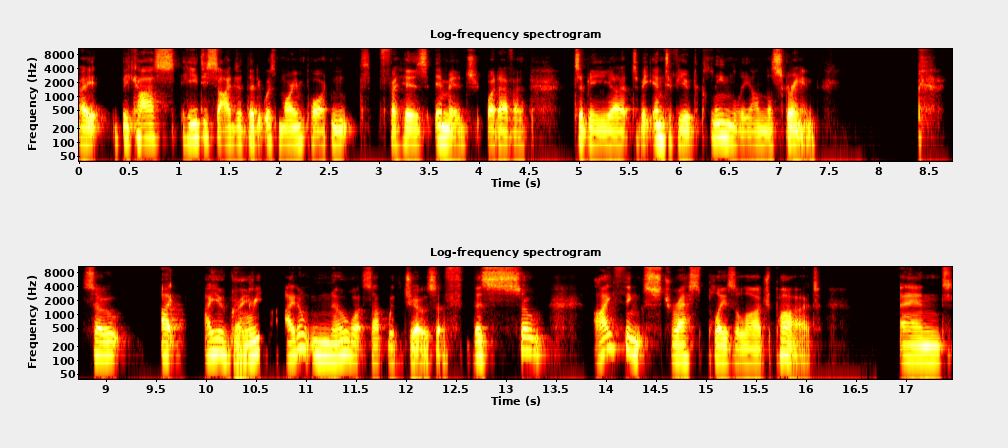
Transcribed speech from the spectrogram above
right? Because he decided that it was more important for his image, whatever, to be uh, to be interviewed cleanly on the screen. So I I agree. Right. I don't know what's up with Joseph. There's so I think stress plays a large part. And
